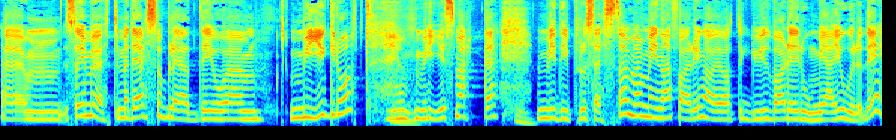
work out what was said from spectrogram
Eh, så i møte med det så ble det jo mye gråt, mm. mye smerte, mye de prosessene. Men min erfaring er jo at Gud var det rommet jeg gjorde det i.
